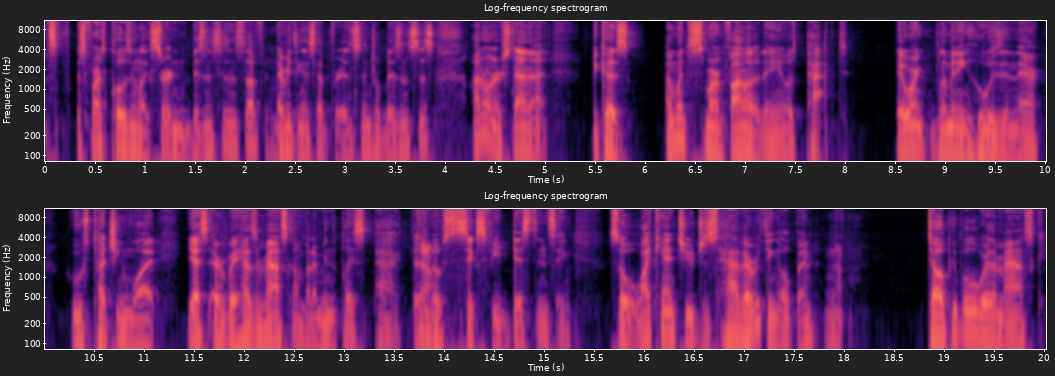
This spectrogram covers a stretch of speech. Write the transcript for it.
as as far as closing like certain businesses and stuff, everything except for essential businesses, I don't understand that because I went to Smart and Final today and it was packed. They weren't limiting who was in there, who's touching what. Yes, everybody has their mask on, but I mean the place is packed. There's Yeah. no six feet distancing. So why can't you just have everything open? no, Tell people to wear their mask.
